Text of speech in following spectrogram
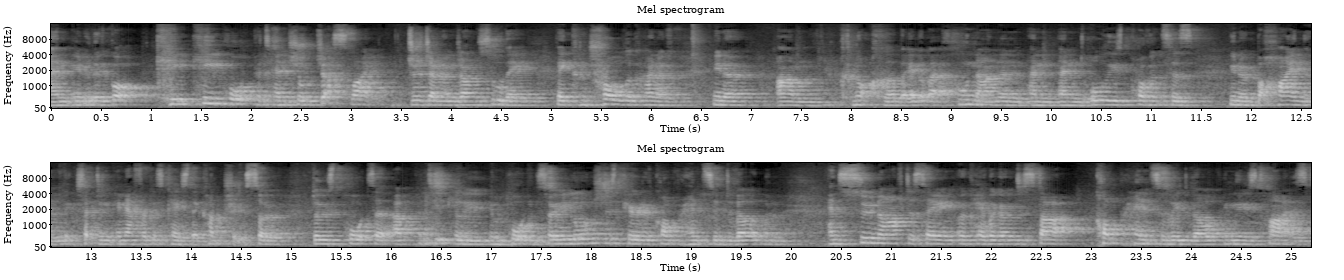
And you know, they've got key, key port potential, just like Zhejiang and Jiangsu. They, they control the kind of, you know, um, not Hebei, but like Hunan and, and, and all these provinces you know, behind them, except in, in Africa's case, their countries. So those ports are, are particularly important. So he launched this period of comprehensive development. And soon after saying, okay, we're going to start comprehensively developing these ties,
